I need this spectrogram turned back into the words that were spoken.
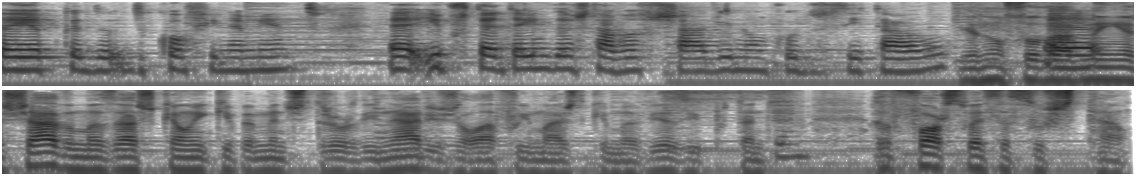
a época de, confinamento e, portanto, ainda estava fechado e não pude visitá-lo. Eu não sou dado nem achado, mas acho que é um equipamento extraordinário. Já lá fui mais do que uma vez e, portanto, sim. reforço essa sugestão.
